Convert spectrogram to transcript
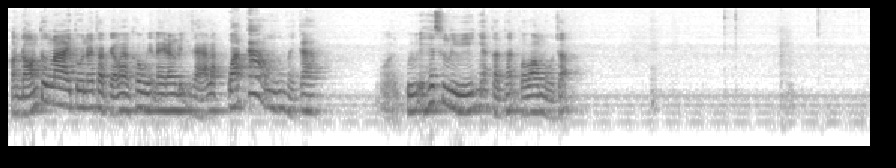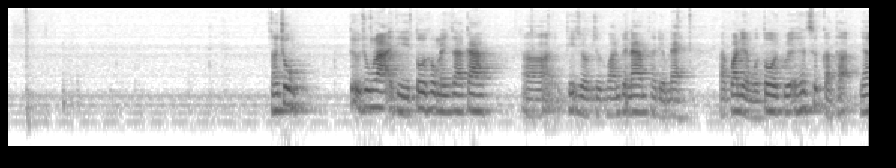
Còn đón tương lai, tôi nói thật, nhóm hàng không hiện nay đang định giá là quá cao nhưng không phải cao. Quý vị hết sức lưu ý nhé, cẩn thận quả bom nổ trận nói chung tự chung lại thì tôi không đánh giá cao uh, thị trường chứng khoán Việt Nam thời điểm này. Và quan điểm của tôi quý vị hết sức cẩn thận nhé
